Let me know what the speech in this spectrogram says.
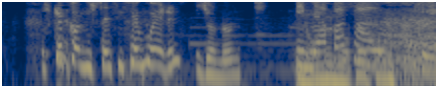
Es que, con usted sí se mueren y yo no. Y me ha pasado que,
